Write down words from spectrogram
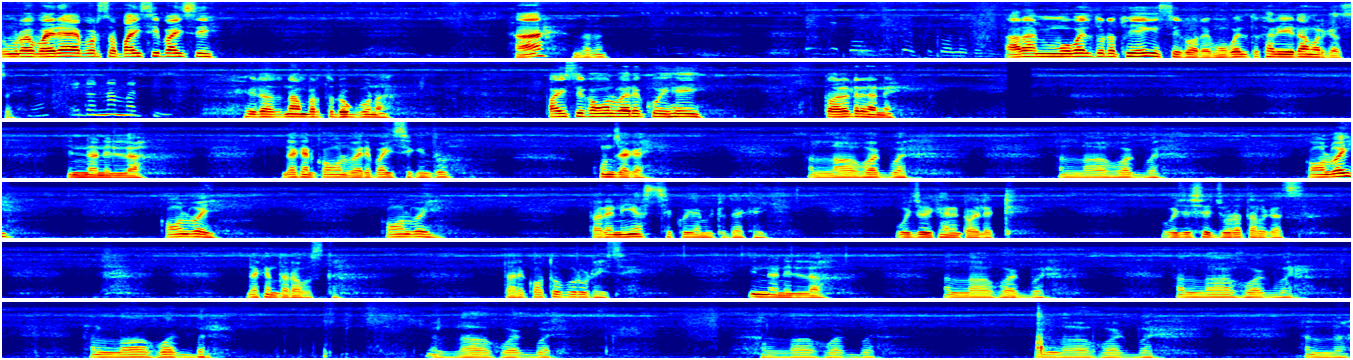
তোমরা বাইরে আয় পড়ছো পাইছি পাইছি। হ্যাঁ ধরেন। আর আমি মোবাইল তো ওটা থুয়ে গেছি করে মোবাইল তো খালি এটা আমার কাছে। এটা নাম্বার তো ঢুকবো না। পাইছি কমল বাইরে কই হেই টয়লেটের আনে ইন্দানিল্লা দেখেন কমল বাইরে পাইছি কিন্তু কোন জায়গায়? আল্লাহ একবার আল্লাহ একবার কমল ভাই কমল ভাই কমল ভাই, তারা নিয়ে আসছে কই আমি একটু দেখাই। ওই যে ওইখানে টয়লেট ওই যে সেই জোড়া তাল গাছ। দেখেন তার অবস্থা। তারে কত উপর উঠাইছে। ইন্নানিল্লাহ, আল্লাহ আকবর আল্লাহ আকবর আল্লাহ আকবর আল্লাহ আকবর আল্লাহ আকবর আল্লাহ আকবর। আল্লাহ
